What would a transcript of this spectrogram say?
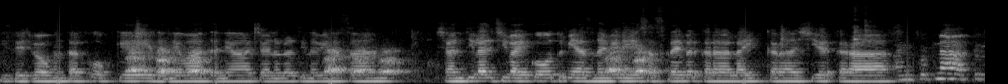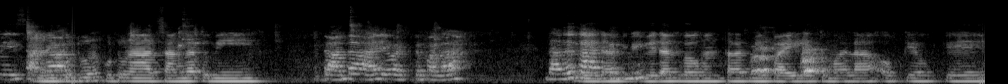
हितेश भाऊ म्हणतात ओके धन्यवाद धन्यवाद चॅनलवरती नवीन असाल. शांतीलालची बायको तुम्ही आज नवीन आहे सबस्क्राईबर करा लाईक करा शेअर करा. आणि कुठं आहात तुम्ही? सांगा. आणि कुठून कुठून आहात? सांगा तुम्ही. दादा आहे वाटतं मला. वेदांत भाऊ म्हणतात मी पाहिले तुम्हाला. Okay okay.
